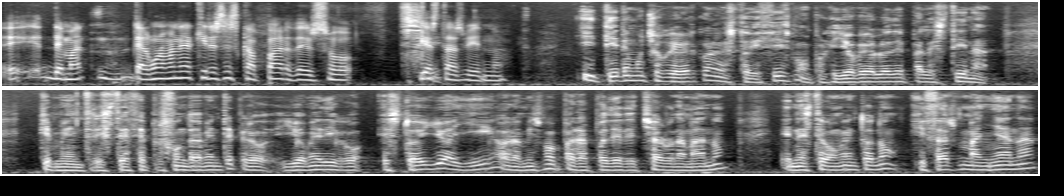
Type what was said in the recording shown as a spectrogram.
Eh, de, alguna manera quieres escapar de eso que estás viendo. Y tiene mucho que ver con el estoicismo, porque yo veo lo de Palestina que me entristece profundamente, pero yo me digo, ¿estoy yo allí ahora mismo para poder echar una mano? En este momento no. Quizás mañana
